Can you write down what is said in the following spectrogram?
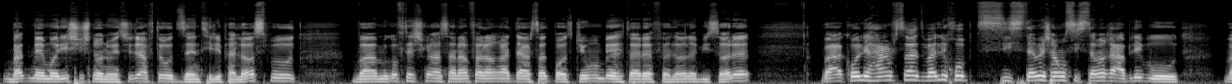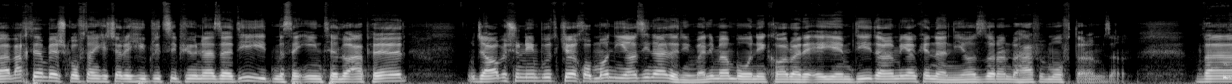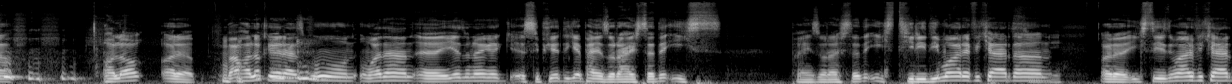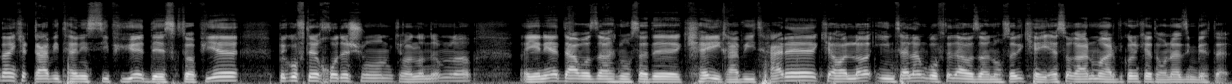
بعد memory 6 نانومتری رفته بود. Zen 3 Plus بود. و میگفتش که مثلا فلان قد درصد باتریمون بهتره فلان بیساره. و کلی حرف زد. ولی خب سیستمش همون سیستم قبلی بود. و وقتی هم بهش گفتن که چرا hybrid CPU نزدید مثل Intel و اپل جوابشون این بود که خب ما نیازی نداریم ولی من به عنوان کاربر AMD دارم میگم که نه نیاز دارن و حرف مفت دارن می‌زنن. و حالا آره و حالا غیر از اون اومدن یه دونه سی پی دیگه 5800 X 5800 X 3D معرفی کردن. آره X 3D معرفی کردن که قوی ترین سی پی دسکتاپیه. به گفته خودشون که حالا نمی‌دونم یعنی 12900 K قوی تره که حالا اینتل هم گفته 12900 KS رو قرار معرفی کنه که احتمالاً از این بهتره.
